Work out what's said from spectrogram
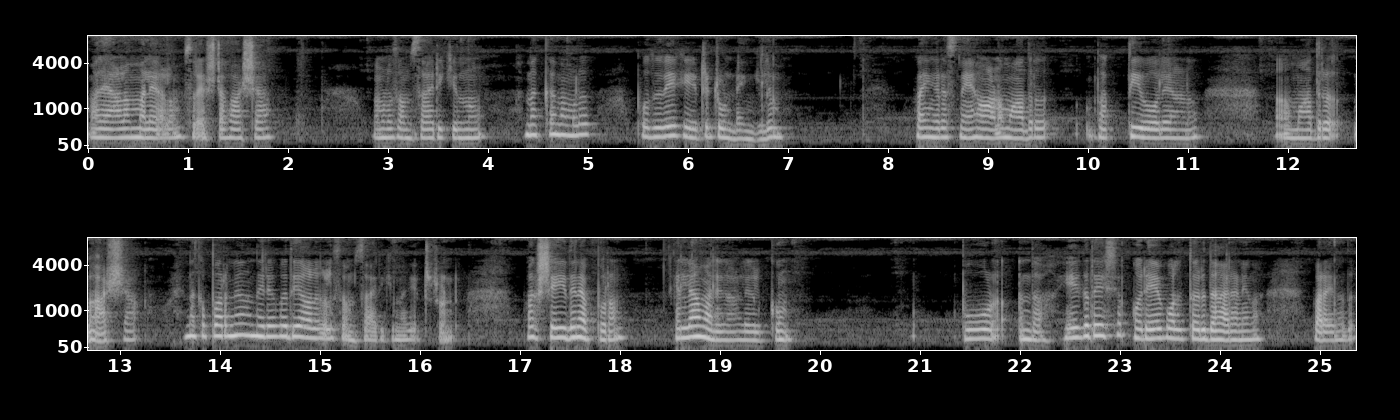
മലയാളം മലയാളം ശ്രേഷ്ഠ ഭാഷ നമ്മൾ സംസാരിക്കുന്നു എന്നൊക്കെ നമ്മൾ പൊതുവേ കേട്ടിട്ടുണ്ടെങ്കിലും ഭയങ്കര സ്നേഹമാണ് മാതൃഭക്തി പോലെയാണ് മാതൃഭാഷ എന്നൊക്കെ പറഞ്ഞ് നിരവധി ആളുകൾ സംസാരിക്കുന്നത് കേട്ടിട്ടുണ്ട്. പക്ഷേ ഇതിനപ്പുറം എല്ലാ മലയാളികൾക്കും പൂ എന്താ ഏകദേശം ഒരേപോലത്തെ ഒരു ധാരണയാണ് പറയുന്നത്.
